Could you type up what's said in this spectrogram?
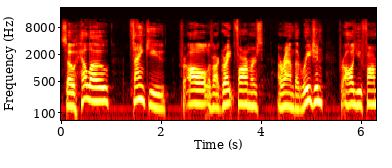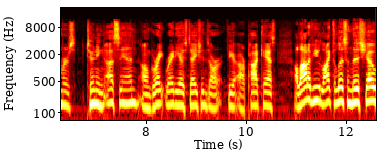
So, hello, thank you for all of our great farmers around the region, for all you farmers tuning us in on great radio stations or via our podcast. A lot of you like to listen to this show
